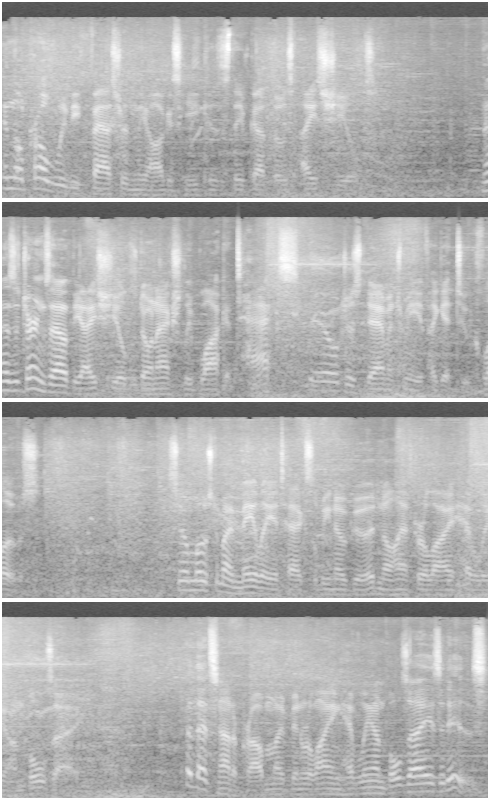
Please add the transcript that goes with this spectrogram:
And they'll probably be faster than the Augusky because they've got those ice shields. And as it turns out, the ice shields don't actually block attacks, they'll just damage me if I get too close. So most of my melee attacks will be no good, and I'll have to rely heavily on Bullseye. But that's not a problem, I've been relying heavily on Bullseye as it is.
